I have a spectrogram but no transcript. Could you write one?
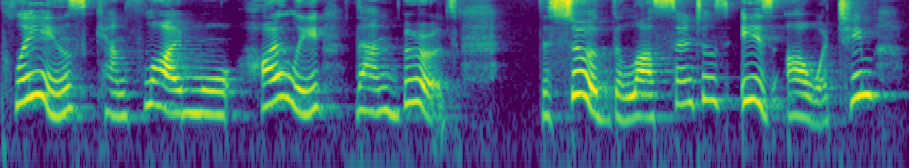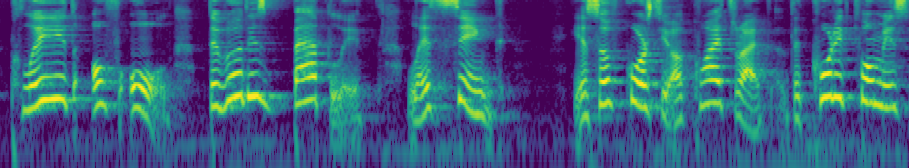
Planes can fly more highly than birds. The third, the last sentence is our team played of all. The word is badly. Let's think. Yes, of course, you are quite right. The correct form is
